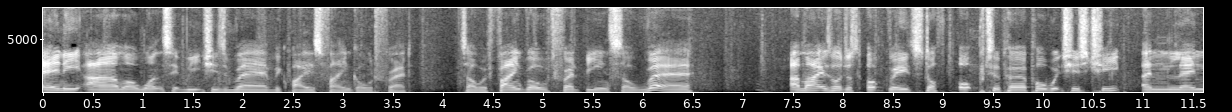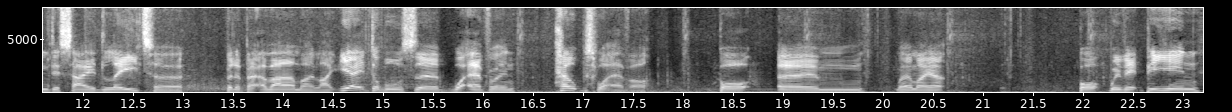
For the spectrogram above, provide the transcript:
any armor once it reaches rare requires fine gold thread. So with fine gold thread being so rare, I might as well just upgrade stuff up to purple, which is cheap, and then decide later for the better armor. Like, yeah, it doubles the whatever and helps whatever. But, um, where am I at? But with it being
